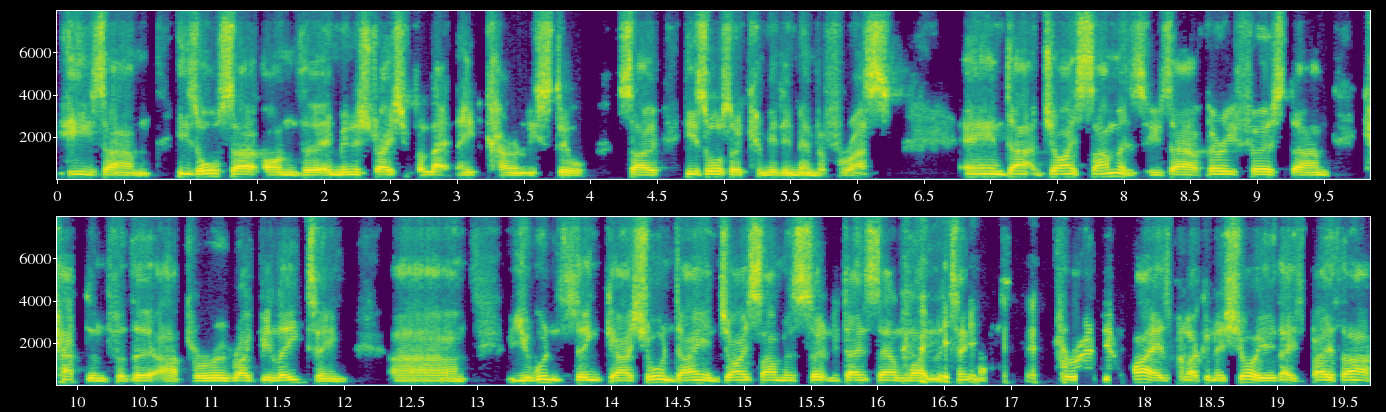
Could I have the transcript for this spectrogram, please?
he's um he's also on the administration for Latin Heat currently still. So he's also a committee member for us. And uh, Jai Summers, who's our very first um, captain for the uh, Peru Rugby League team. Um, you wouldn't think uh, Sean Day and Jai Summers certainly don't sound like Latino Peruvian players, but I can assure you they both are.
